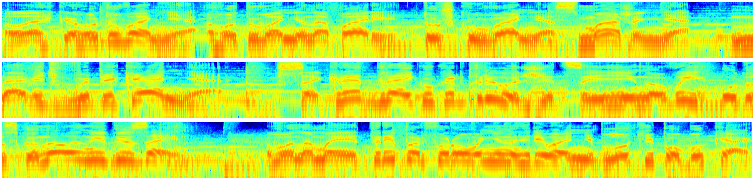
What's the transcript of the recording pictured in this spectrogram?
Легке готування, готування на парі, тушкування, смаження, навіть випікання. Секрет Dry Cooker Trilogy – це її новий удосконалений дизайн. Вона має три перфоровані нагрівальні блоки по боках.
